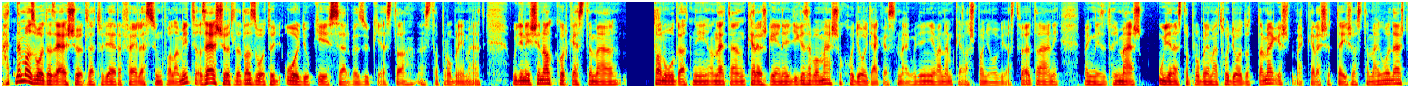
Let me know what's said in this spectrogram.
Hát nem az volt az első ötlet, hogy erre fejleszünk valamit. Az első ötlet az volt, hogy oldjuk ki és szervezzük ki ezt a, ezt a problémát. Ugyanis én akkor kezdtem el tanulgatni, a neten keresgélni, hogy igazából mások hogy oldják ezt meg. Ugye nyilván nem kell a spanyol viaszt feltalálni, megnézed, hogy más ugyanezt a problémát hogy oldotta meg, és megkeresed te is azt a megoldást.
